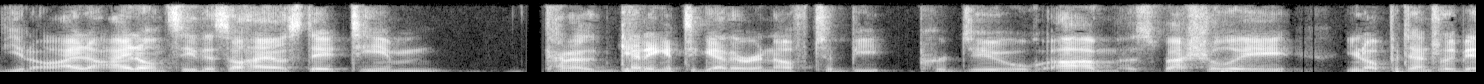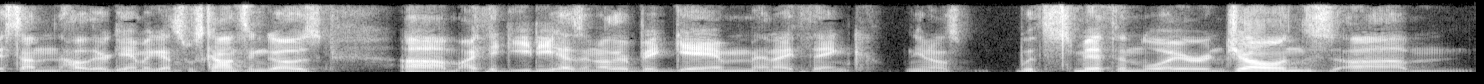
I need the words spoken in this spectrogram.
you know, I, I don't see this Ohio State team kind of getting it together enough to beat Purdue, um, especially you know potentially based on how their game against Wisconsin goes. Um, I think Edey has another big game, and I think you know with Smith and Loyer and Jones, um,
